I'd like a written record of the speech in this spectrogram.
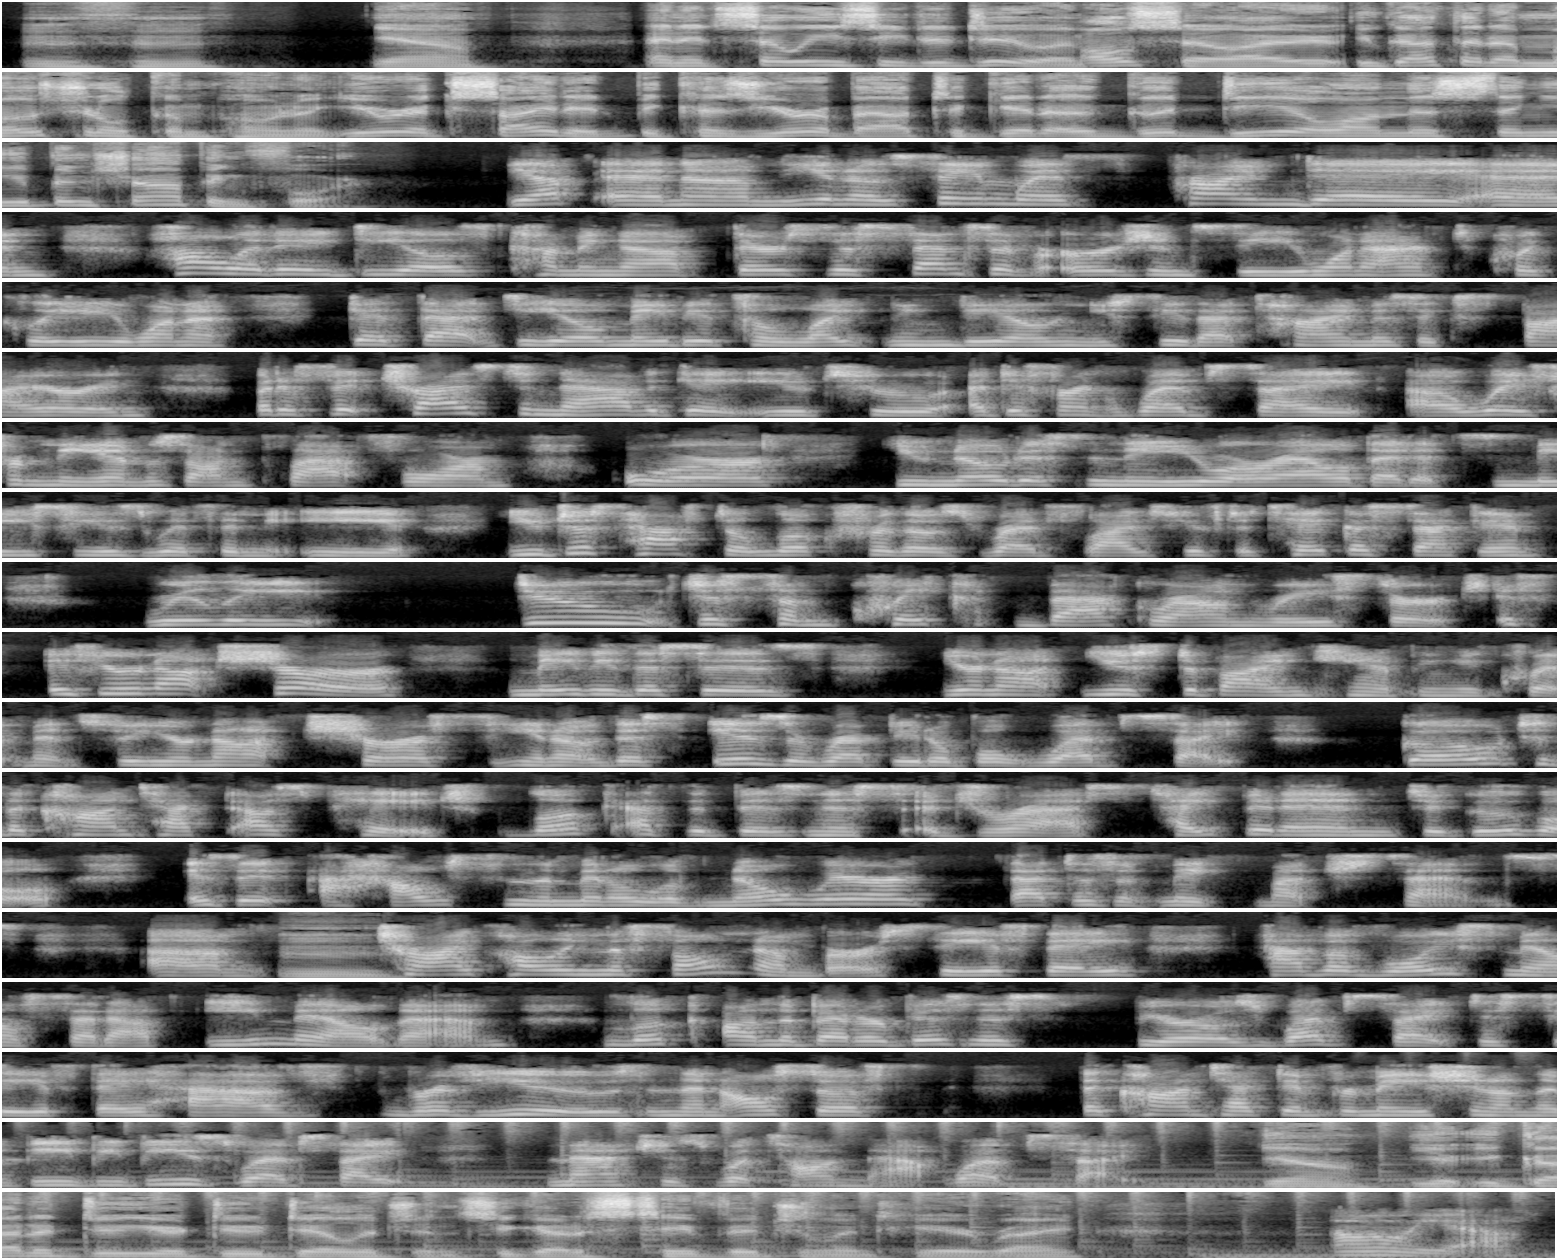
Hmm. Yeah. And it's so easy to do. And also, I, you got that emotional component. You're excited because you're about to get a good deal on this thing you've been shopping for. Yep. And, um, you know, same with Prime Day and holiday deals coming up. There's this sense of urgency. You want to act quickly. You want to get that deal. Maybe it's a lightning deal and you see that time is expiring. But if it tries to navigate you to a different website away from the Amazon platform, or you notice in the URL that it's Macy's with an E, you just have to look for those red flags. You have to take a second, really do just some quick background research. If if you're not sure, maybe this is you're not used to buying camping equipment, so you're not sure if, you know, this is a reputable website. Go to the contact us page, look at the business address, type it in to Google. Is it a house in the middle of nowhere? That doesn't make much sense. Um, mm. Try calling the phone number, see if they have a voicemail set up, email them. Look on the Better Business Bureau's website to see if they have reviews. And then also, if the contact information on the BBB's website matches what's on that website. Yeah, you, you got to do your due diligence. You got to stay vigilant here, right? Oh, yeah.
